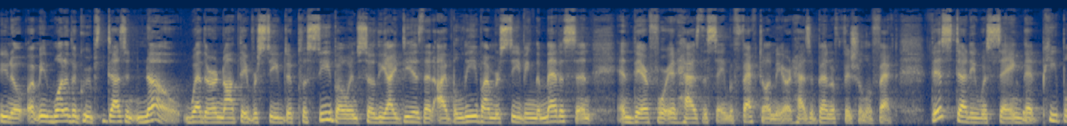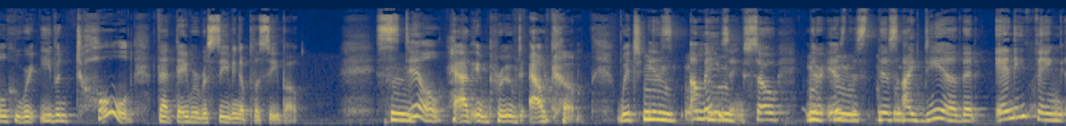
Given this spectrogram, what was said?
you know, I mean, one of the groups doesn't know whether or not they've received a placebo. And so the idea is that I believe I'm receiving the medicine and therefore it has the same effect on me or it has a beneficial effect. This study was saying that people who were even told that they were receiving a placebo still had improved outcome, which is mm-hmm. amazing. So there is mm-hmm. this this idea that anything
